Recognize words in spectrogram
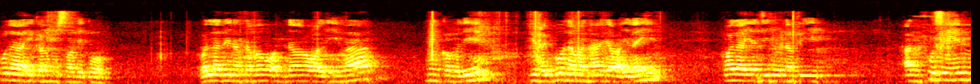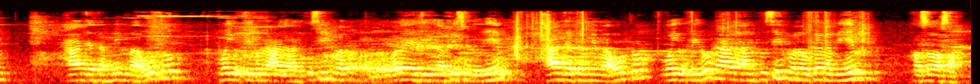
ulaika humus shadiqun walladziina tabawwa'u ad-dara wal iman min qablihim yuhibbuna man hajara ilaihim wa la yajiduna fi anfusihim hajatan mimma utu wa yu'thiruna ala anfusihim wa la yajiduna fi sudurihim hajatan mimma utu wa yu'thiruna ala anfusihim walau kana bihim khasasah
